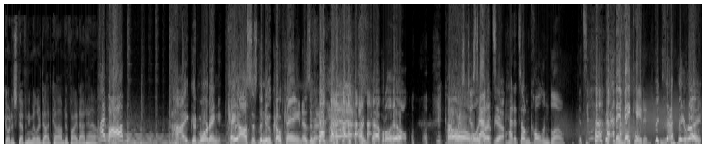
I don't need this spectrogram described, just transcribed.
Go to StephanieMiller.com to find out how. Hi, Bob. Hi, good morning. Chaos is the new cocaine, isn't it? On Capitol Hill. Congress Oh, just holy had crap, its yeah. had its own colon blow. It's they vacated. exactly right.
